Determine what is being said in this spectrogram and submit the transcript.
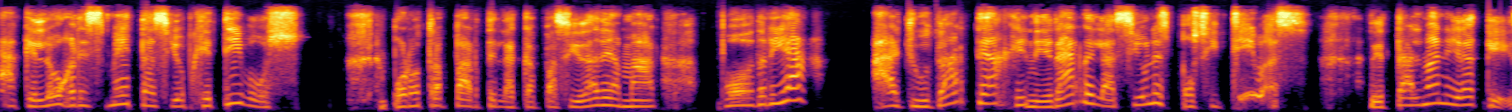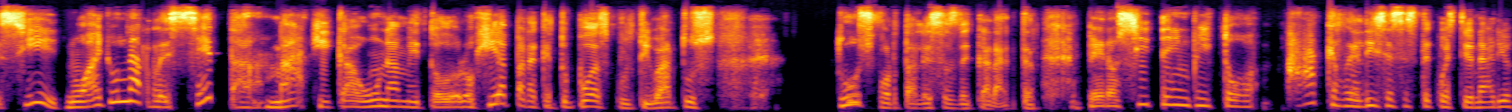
a que logres metas y objetivos. Por otra parte, la capacidad de amar podría ayudarte a generar relaciones positivas, de tal manera que sí, no hay una receta mágica o una metodología para que tú puedas cultivar tus tus fortalezas de carácter, pero sí te invito a que realices este cuestionario,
